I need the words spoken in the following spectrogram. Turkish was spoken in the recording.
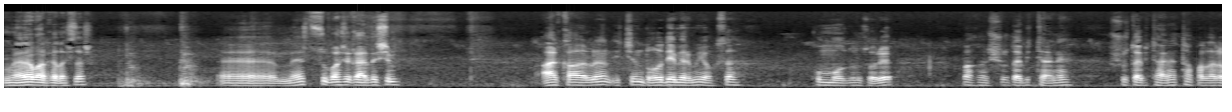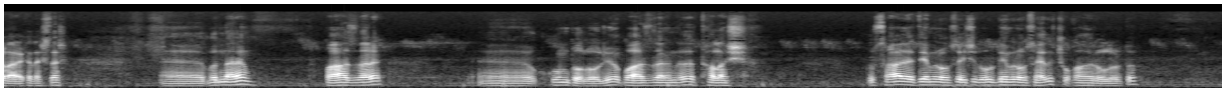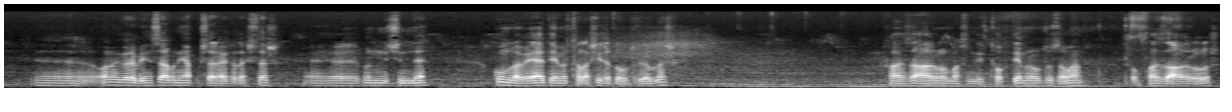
Merhaba arkadaşlar. Ee, Mert Subaşı kardeşim arka ağırlığın için dolu demir mi yoksa kum mu olduğunu soruyor. Bakın şurada bir tane şurada bir tane tapaları var arkadaşlar. Ee, bunların bazıları e, kum dolu oluyor. Bazılarında da talaş. Bu sadece demir olsa içi dolu demir olsaydı çok ağır olurdu. Ee, ona göre bir hesabını yapmışlar arkadaşlar. Ee, bunun içinde kumla veya demir talaşıyla dolduruyorlar. Fazla ağır olmasın diye. Tok demir olduğu zaman çok fazla ağır olur.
